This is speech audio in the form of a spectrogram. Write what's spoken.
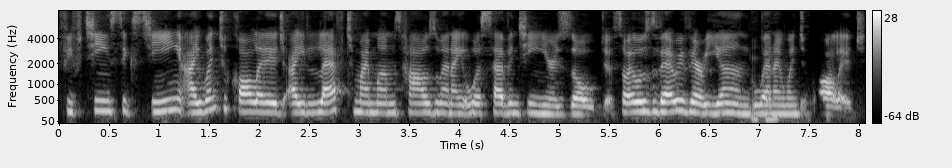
15, 16. I went to college. I left my mom's house when I was 17 years old. So I was very, very young okay. when I went to college.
